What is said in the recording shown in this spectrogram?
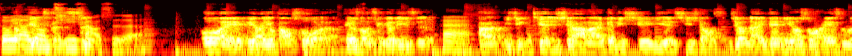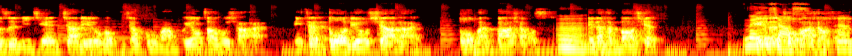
都要用七小时了，对，不要有搞错了。比如说，举个例子，哎，他已经减下来跟你协议了七小时，就哪一天你又说，哎，是不是你今天家里如果比较不忙，不用照顾小孩，你再多留下来做满八小时？嗯，那很抱歉，别人做八小时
